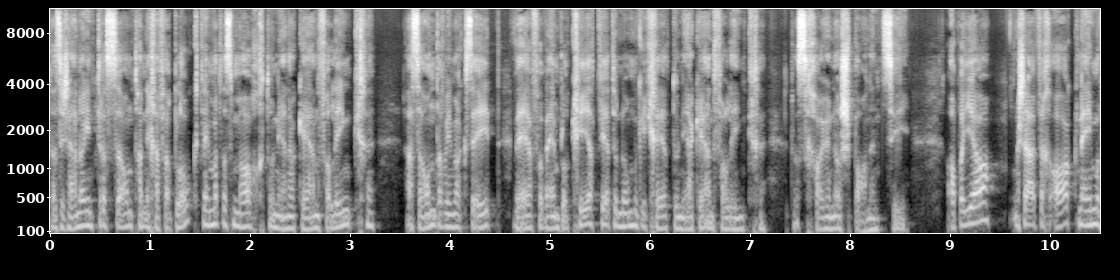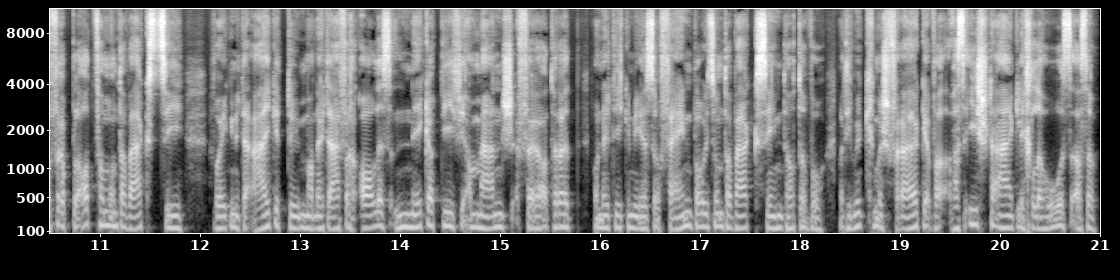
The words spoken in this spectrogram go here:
das ist auch noch interessant, habe ich auch verblockt, wenn man das macht und ich auch noch gerne verlinken. Als andere, wie man sieht, wer von wem blockiert wird und umgekehrt und ich auch gerne verlinken. Das kann ja noch spannend sein. Aber ja, es ist einfach angenehm, auf einer Plattform unterwegs zu sein, wo irgendwie der Eigentümer nicht einfach alles Negative am Mensch fördert, wo nicht irgendwie so Fanboys unterwegs sind oder wo, wo die wirklich musst fragen, was, was ist da eigentlich los? Also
